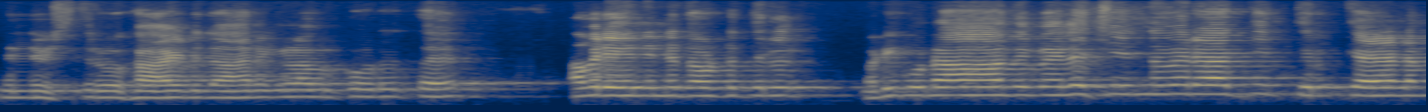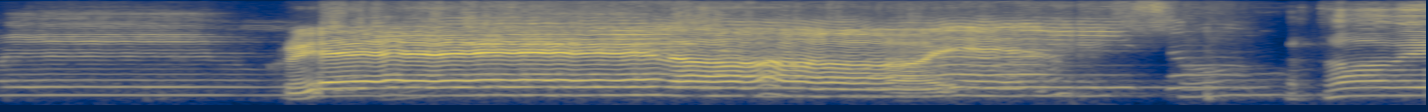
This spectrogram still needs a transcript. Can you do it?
നിന്റെ വിസ്തൃഹായുടെ ദാനങ്ങൾ അവർക്ക് കൊടുത്ത് അവരെ നിന്റെ തോട്ടത്തിൽ മടികൂടാതെ വില ചെയ്യുന്നവരാക്കി തീർക്കണമേ. കർത്താവേ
